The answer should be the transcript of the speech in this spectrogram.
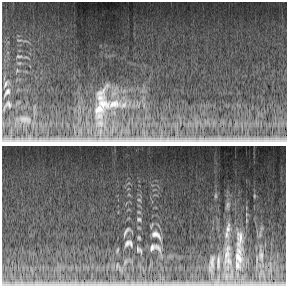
Ça en fait une Oh là là. C'est bon, t'as le temps Moi j'ai pas le temps, qu'est-ce que tu racontes?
